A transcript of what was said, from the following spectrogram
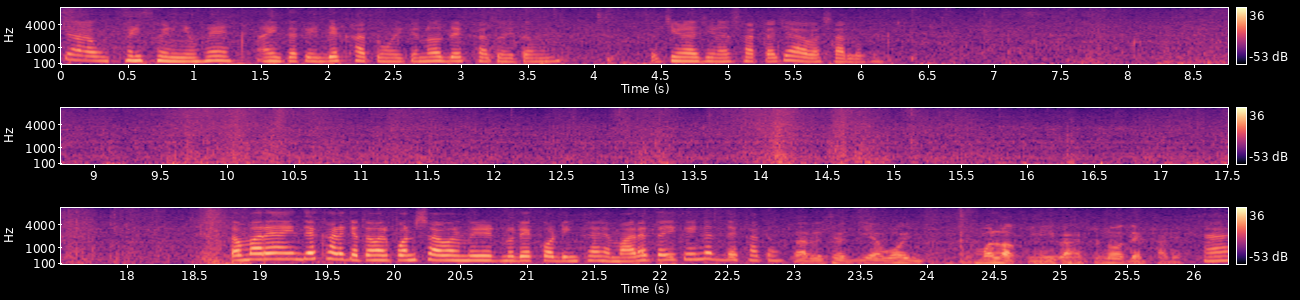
ચા હું ફણી ફણીયું હે. અહીં તો કંઈ દેખાતું હોય કે ન દેખાતું હોય તમને. તો ઝીણા ઝીણા સાટા છે આવા સાલો તમારે અહીં દેખાડે કે તમારે પંચાવન મિનિટનું રેકોર્ડિંગ થાય મારે તો એ કંઈ નથી દેખાતો. તારે જગ્યા હોય મલકની વાત ન દેખાડે. હા?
